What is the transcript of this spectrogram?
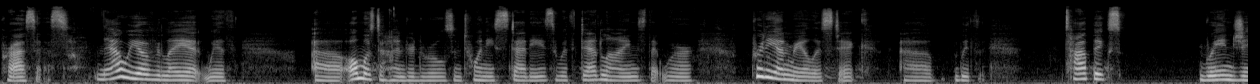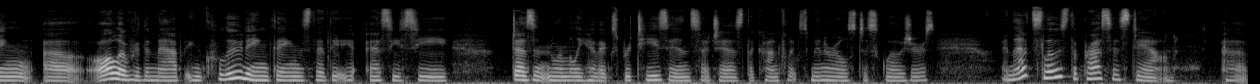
process. Now we overlay it with uh, almost 100 rules and 20 studies with deadlines that were pretty unrealistic, uh, with topics ranging uh, all over the map, including things that the SEC doesn't normally have expertise in, such as the conflicts minerals disclosures. And that slows the process down. Uh,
